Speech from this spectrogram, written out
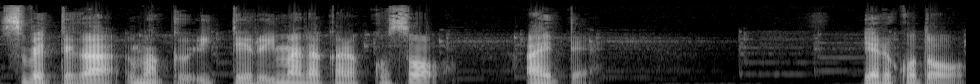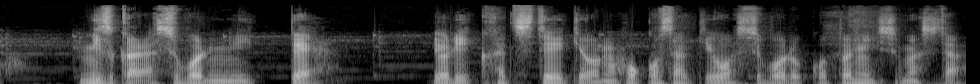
すべてがうまくいっている今だからこそ、あえて、やることを自ら絞りに行って、より価値提供の矛先を絞ることにしました。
